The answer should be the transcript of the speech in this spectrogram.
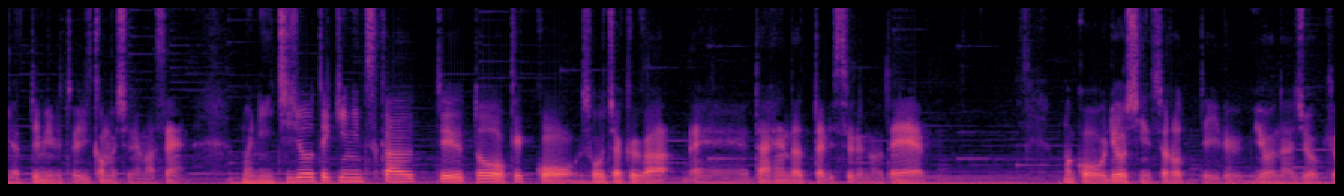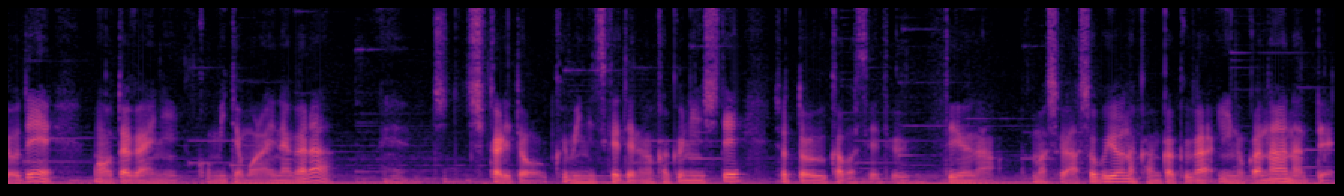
やってみるといいかもしれません、まあ、日常的に使うっていうと結構装着が、えー、大変だったりするので、まあ、こう両親揃っているような状況で、まあ、お互いにこう見てもらいながらえー、しっかりと首につけてるのを確認してちょっと浮かばせるっていうようなまあ、そういう遊ぶような感覚がいいのかななんて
